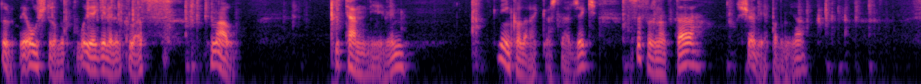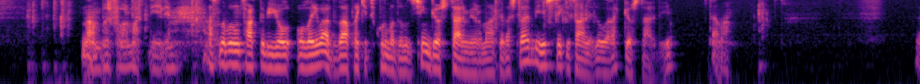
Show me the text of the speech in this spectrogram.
Dur ve oluşturalım. Buraya gelelim class now item diyelim. Link olarak gösterecek. 0 nokta şöyle yapalım ya. Number format diyelim. Aslında bunun farklı bir yol olayı vardı. Daha paketi kurmadığımız için göstermiyorum arkadaşlar. Bir 8 haneli olarak gösterdiğim. Tamam. Ee,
